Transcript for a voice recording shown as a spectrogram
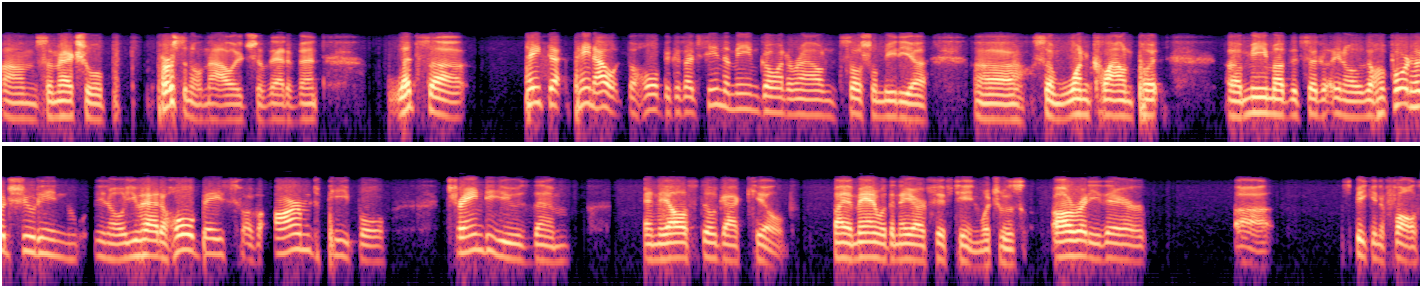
um, some actual personal knowledge of that event. Let's uh, paint that paint out the whole because I've seen the meme going around social media. Uh, some one clown put a meme up that said, you know, the Fort Hood shooting. You know, you had a whole base of armed people trained to use them, and they all still got killed by a man with an AR-15, which was already there. Uh, speaking of false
